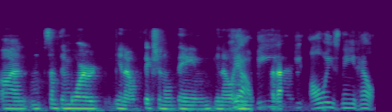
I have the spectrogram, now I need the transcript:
on something more you know fictional theme you know. yeah, and- we, I- we always need help.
